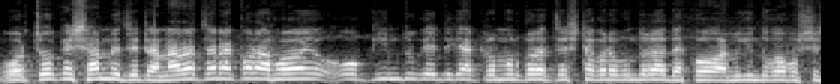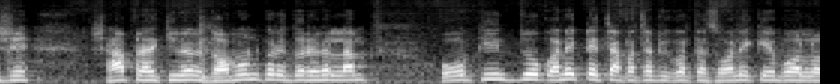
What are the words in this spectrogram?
ওর চোখের সামনে যেটা নাড়াচাড়া করা হয়, ও কিন্তু এদিকে আক্রমণ করার চেষ্টা করে বন্ধুরা। দেখো, আমি কিন্তু অবশেষে সাপটা কীভাবে দমন করে ধরে ফেললাম, ও কিন্তু অনেকটাই চাপাচাপি করতেছে। অনেকে বলো,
